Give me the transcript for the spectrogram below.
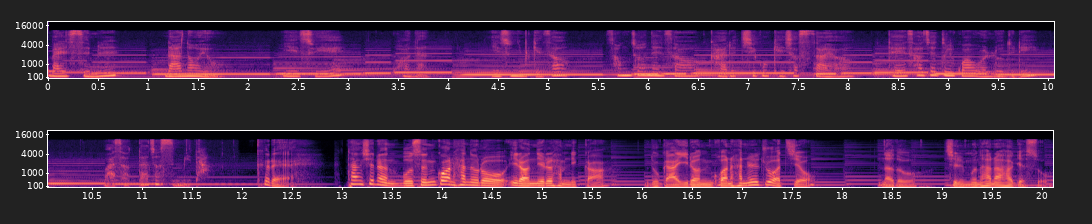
말씀을 나눠요. 예수의 권한. 예수님께서 성전에서 가르치고 계셨어요. 대사제들과 원로들이 와서 따졌습니다. 그래. 당신은 무슨 권한으로 이런 일을 합니까? 누가 이런 권한을 주었지요? 나도 질문 하나 하겠소.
